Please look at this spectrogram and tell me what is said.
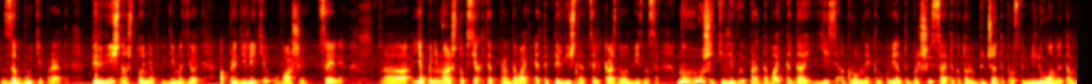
Забудьте про это. Первично, что необходимо сделать? Определите ваши цели. Э, я понимаю, что все хотят продавать, это первичная цель каждого бизнеса. Но можете ли вы продавать, когда есть огромные конкуренты, большие сайты, которых бюджеты просто миллионы там,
